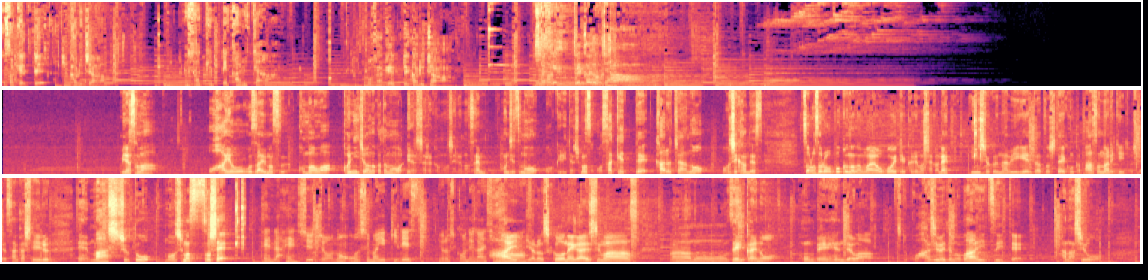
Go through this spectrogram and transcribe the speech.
お酒ってカルチャー？お酒ってカルチャー？お酒ってカルチャー。お酒ってカルチャー。皆様おはようございます。こんばんは。こんにちはの方もいらっしゃるかもしれません。本日もお送りいたします。お酒ってカルチャーのお時間ですそろそろ僕の名前を覚えてくれましたかね？飲食ナビゲーターとして今回パーソナリティとして参加している、えーマッシュと申します。そして天羅編集長の大島由紀です。よろしくお願いします。はいよろしくお願いします。あの前回の本編編ではちょっとこう初めてのバーについて話を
